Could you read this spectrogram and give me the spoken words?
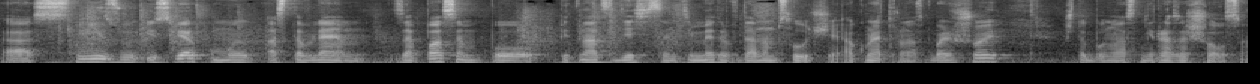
А, снизу и сверху мы оставляем запасом по 15-10 сантиметров в данном случае. Аккумулятор у нас большой, чтобы у нас не разошелся.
